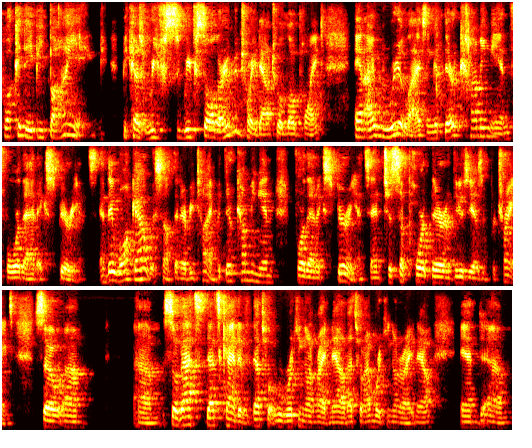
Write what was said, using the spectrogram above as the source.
what could they be buying? Because we've we've sold our inventory down to a low point, and I'm realizing that they're coming in for that experience. And they walk out with something every time, but they're coming in for that experience and to support their enthusiasm for trains. So um, um, so that's that's kind of that's what we're working on right now. That's what I'm working on right now, and um,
